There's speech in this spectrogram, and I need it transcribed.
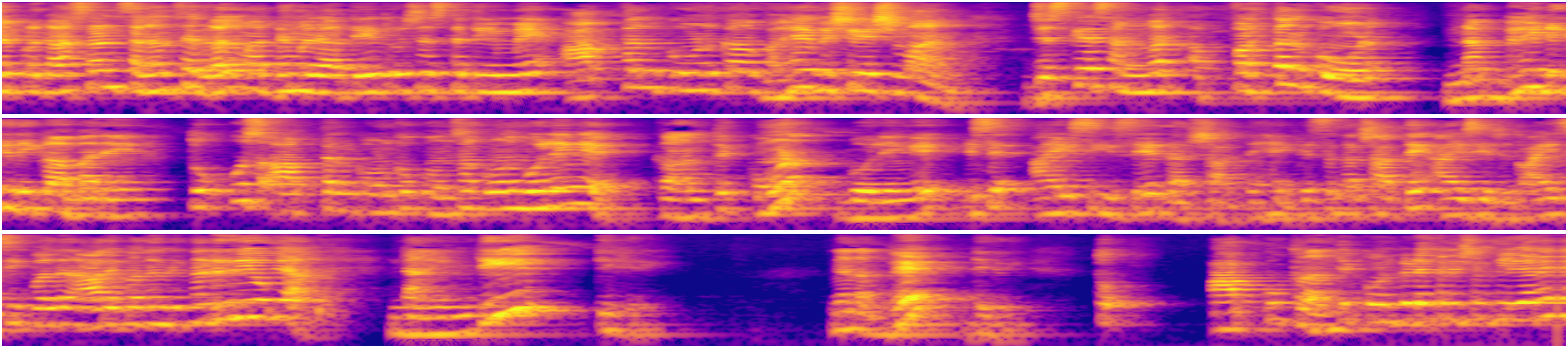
जब प्रकाशन सघन से विरल माध्यम में जाते हैं तो इस स्थिति में आपतन कोण का वह विशेष मान, जिसके संगत अपवर्तन कोण 90 डिग्री का बने तो उस आपतन कोण को कौन सा कोण बोलेंगे? क्रांतिक कोण बोलेंगे। इसे आईसी से दर्शाते हैं। किससे दर्शाते हैं? आईसी से। तो आईसी आर इक्वल कितना डिग्री हो गया? 90 डिग्री या 90 डिग्री। आपको क्रांतिक कोण की डेफिनेशन क्लियर है?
